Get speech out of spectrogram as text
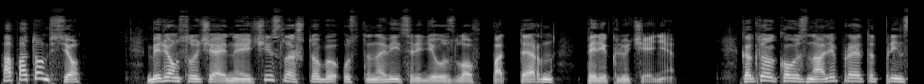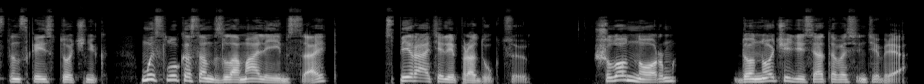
А потом все – Берем случайные числа, чтобы установить среди узлов паттерн переключения. Как только узнали про этот принстонский источник, Мы с Лукасом взломали им сайт, спиратили продукцию. Шло норм до ночи 10 сентября,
